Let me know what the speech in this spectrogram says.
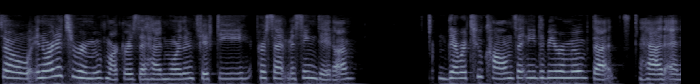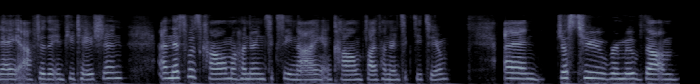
So in order to remove markers that had more than 50% missing data, there were two columns that need to be removed that had NA after the imputation, and this was column 169 and column 562. And just to remove them,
